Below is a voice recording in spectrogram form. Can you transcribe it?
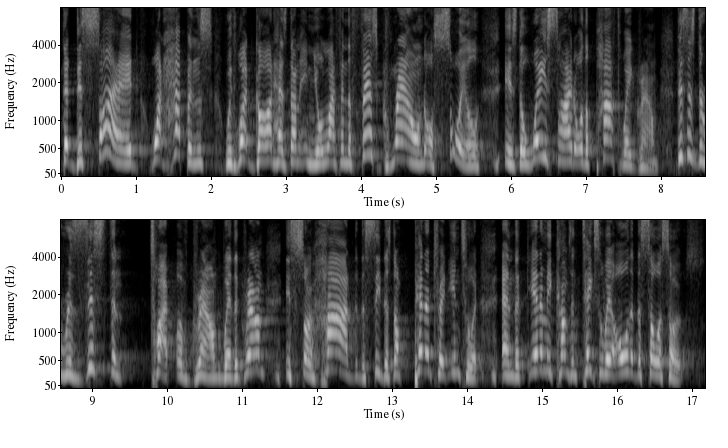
that decide what happens with what God has done in your life. And the first ground or soil is the wayside or the pathway ground. This is the resistant type of ground where the ground is so hard that the seed does not penetrate into it, and the enemy comes and takes away all that the sower sows.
